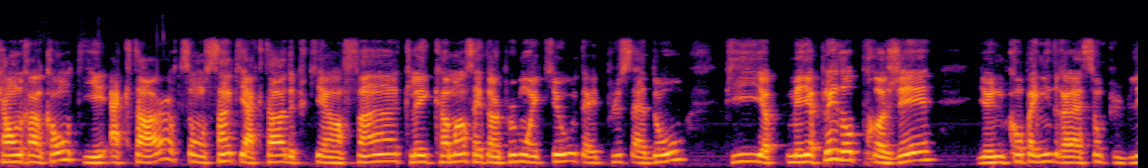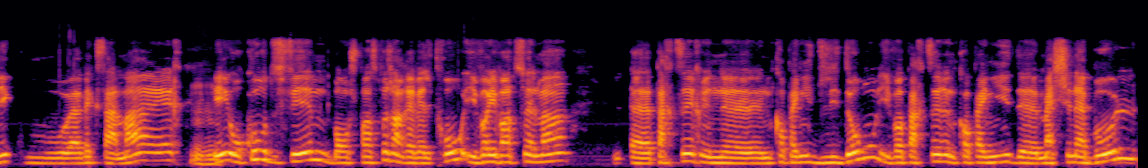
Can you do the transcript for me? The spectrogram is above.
quand on le rencontre, il est acteur. Tu sais, on sent qu'il est acteur depuis qu'il est enfant, que là, il commence à être un peu moins cute, à être plus ado. Puis, mais il y a plein d'autres projets il y a une compagnie de relations publiques ou avec sa mère. Mhm. Et au cours du film, bon, je pense pas j'en révèle trop, il va éventuellement euh, partir une, compagnie de Lido, il va partir une compagnie de machines à boules.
